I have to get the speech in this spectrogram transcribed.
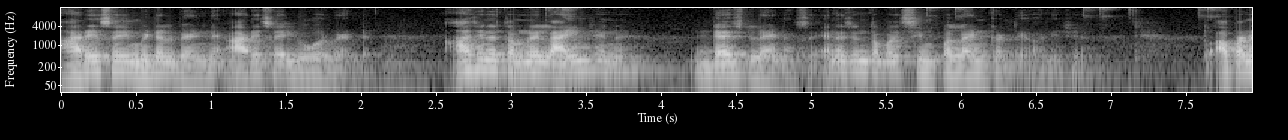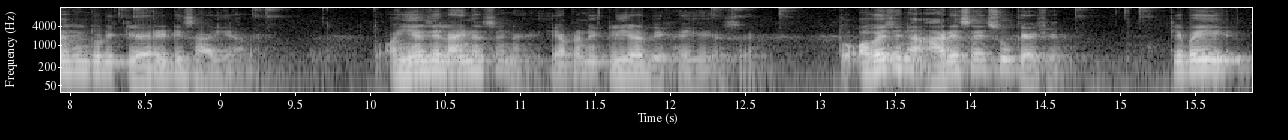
RSI middle band ને આરએસઆઈ લોઅર બેન્ડ આ છે ને તમને લાઇન છે ને ડેસ્ટ લાઇન હશે. એને છે ને તમારે સિમ્પલ લાઇન કરી દેવાની છે. તો આપણને છે ને થોડી ક્લેરિટી સારી આવે. તો અહીંયા જે લાઇન હશે ને, એ આપણને ક્લિયર દેખાઈ ગઈ હશે. તો હવે છે ને આરએસઆઈ શું કહે છે? કે ભાઈ,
